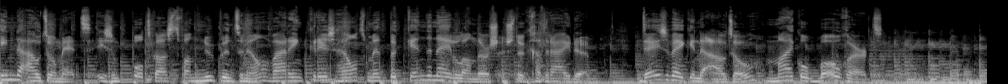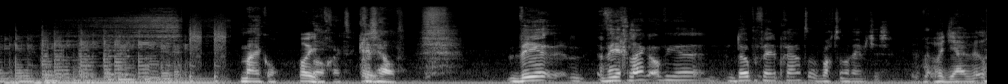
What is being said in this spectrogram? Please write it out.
In de Auto Met is een podcast van nu.nl waarin Chris Held met bekende Nederlanders een stuk gaat rijden. Deze week in de auto Michael Bogert. Michael Hoi. Bogert, Chris Hoi. Held. Wil je, wil je gelijk over je dopenverleden praten of wachten we nog eventjes? Wat jij wil.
